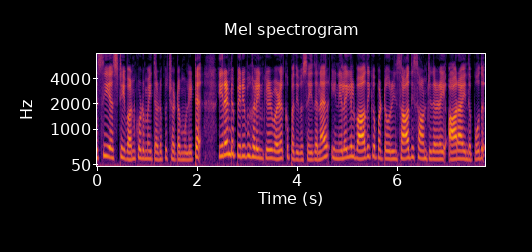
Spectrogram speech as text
எஸ்சி எஸ்டி வன்கொடுமை தடுப்புச் சட்டம் உள்ளிட்ட இரண்டு பிரிவுகளின் கீழ் வழக்கு பதிவு செய்தனர். இந்நிலையில் பாதிக்கப்பட்டோரின் சாதி சான்றிதழை ஆராய்ந்தபோது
